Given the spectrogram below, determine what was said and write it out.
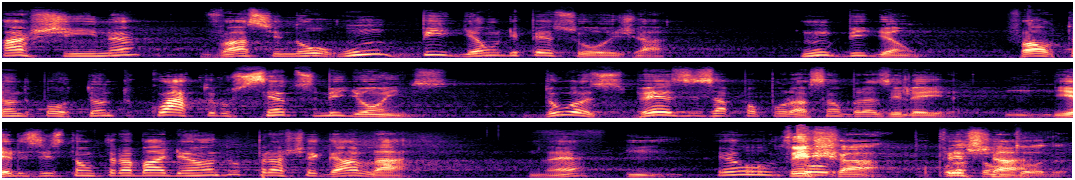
a China vacinou um bilhão de pessoas já. Um bilhão. Faltando, portanto, 400 milhões. Duas vezes a população brasileira. Uhum. E eles estão trabalhando para chegar lá. Né? Eu tô- Fechar a população Fechar. toda.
